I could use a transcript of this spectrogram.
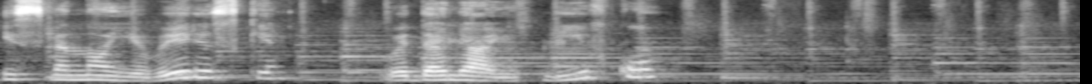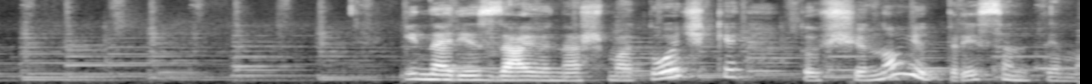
Із свиної вирізки видаляю плівку і нарізаю на шматочки товщиною 3 см.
